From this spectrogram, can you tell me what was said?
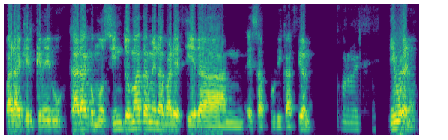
para que el que me buscara como síntoma también aparecieran esas publicaciones. Correcto. Y bueno,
